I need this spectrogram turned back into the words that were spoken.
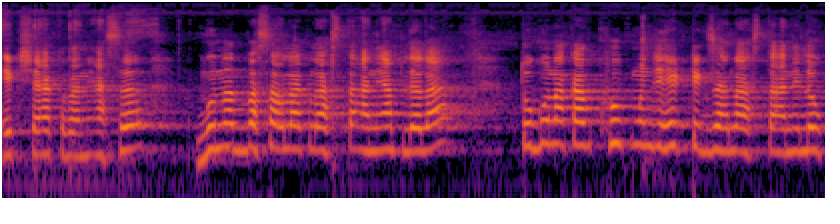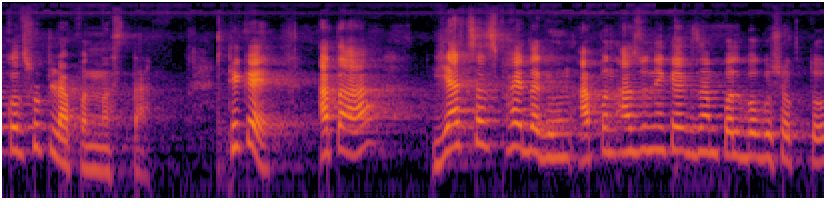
एकशे अकराने असं गुणत बसावं लागलं असतं आणि आपल्याला तो गुणाकार खूप म्हणजे हेक्टिक झाला असता आणि लवकर सुटला पण नसता. ठीक आहे? आता याचाच फायदा घेऊन आपण अजून एक एक्झाम्पल बघू शकतो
